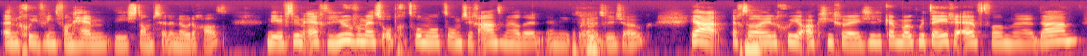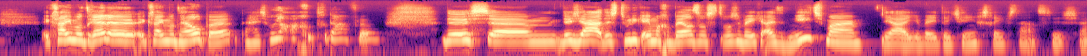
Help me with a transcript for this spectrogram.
een goede vriend van hem die stamcellen nodig had. Die heeft toen echt heel veel mensen opgetrommeld om zich aan te melden. En ik dus ook. Ja, echt wel een hele goede actie geweest. Dus ik heb hem ook meteen geappt van Daan, ik ga iemand redden, ik ga iemand helpen. En hij zo, ja, goed gedaan, Flo. Dus, ehm, dus ja, dus toen ik eenmaal gebeld was, het was een beetje uit het niets. Maar ja, je weet dat je ingeschreven staat. Dus, eh,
